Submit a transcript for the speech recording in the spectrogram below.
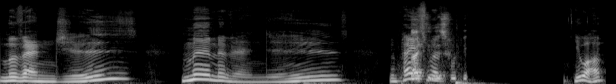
Avengers, Avengers. I've been playing some. this week. You are?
